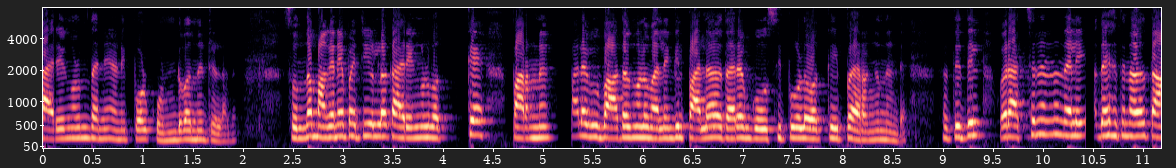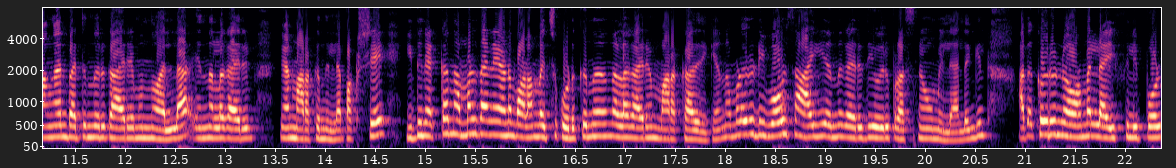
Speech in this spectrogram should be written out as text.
കാര്യങ്ങളും തന്നെയാണ് ഇപ്പോൾ കൊണ്ടുവന്നിട്ടുള്ളത്. സ്വന്തം മകനെ പറ്റിയുള്ള കാര്യങ്ങളും ഒക്കെ പറഞ്ഞ് പല വിവാദങ്ങളും അല്ലെങ്കിൽ പലതരം ഗോസിപ്പുകളും ഒക്കെ ഇപ്പൊ ഇറങ്ങുന്നുണ്ട്. സത്യത്തിൽ ഒരു അച്ഛൻ എന്ന നിലയിൽ അദ്ദേഹത്തിന് അത് താങ്ങാൻ പറ്റുന്ന ഒരു കാര്യമൊന്നും അല്ല എന്നുള്ള കാര്യം ഞാൻ മറക്കുന്നില്ല. പക്ഷേ ഇതിനൊക്കെ നമ്മൾ തന്നെയാണ് വളം വെച്ച് കൊടുക്കുന്നത് എന്നുള്ള കാര്യം മറക്കാതിരിക്കുക. നമ്മളൊരു ഡിവോഴ്സ് ആയി എന്ന് കരുതിയ ഒരു പ്രശ്നവുമില്ല. അല്ലെങ്കിൽ അതൊക്കെ ഒരു നോർമൽ ലൈഫിൽ ഇപ്പോൾ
